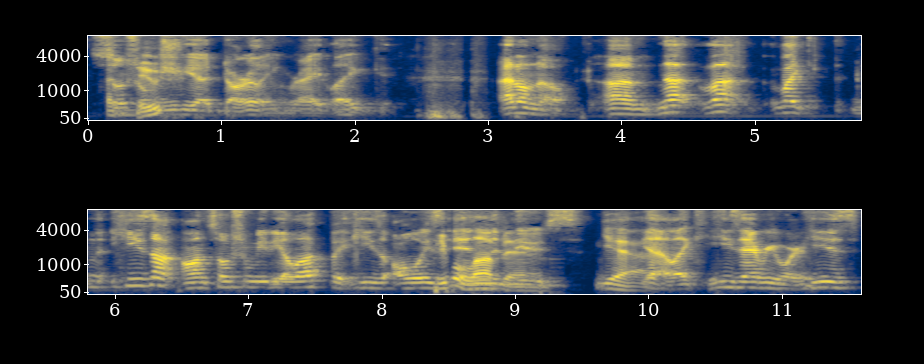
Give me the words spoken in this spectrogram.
social a media darling, right? Like I don't know, um, not not like he's not on social media a lot, but he's always People in love the him. news. Yeah, yeah, like he's everywhere. He's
